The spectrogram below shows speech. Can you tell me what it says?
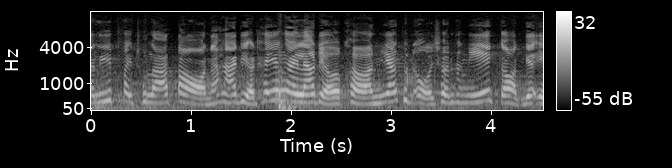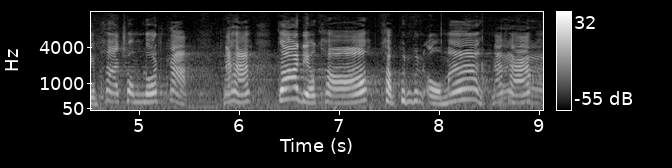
ะรีบไปธุระต่อนะคะ เดี๋ยวถ้ายังไงแล้วเดี๋ยวขออนุญาตคุณโอเชิญทางนี้ก่อนเดี๋ยวเอพาชมรถค่ะ นะคะ ก็เดี๋ยวขอขอบคุณคุณโอมากนะคะ ได้ค่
